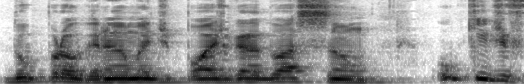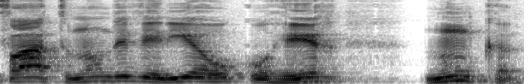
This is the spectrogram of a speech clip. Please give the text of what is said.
do programa de pós-graduação, o que de fato não deveria ocorrer nunca.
